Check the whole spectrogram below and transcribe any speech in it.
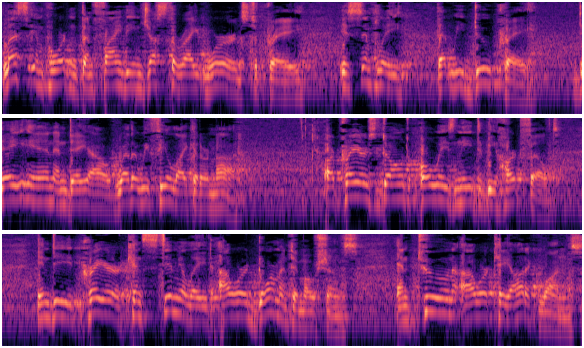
Less important than finding just the right words to pray is simply that we do pray, day in and day out, whether we feel like it or not. Our prayers don't always need to be heartfelt. Indeed, prayer can stimulate our dormant emotions and tune our chaotic ones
